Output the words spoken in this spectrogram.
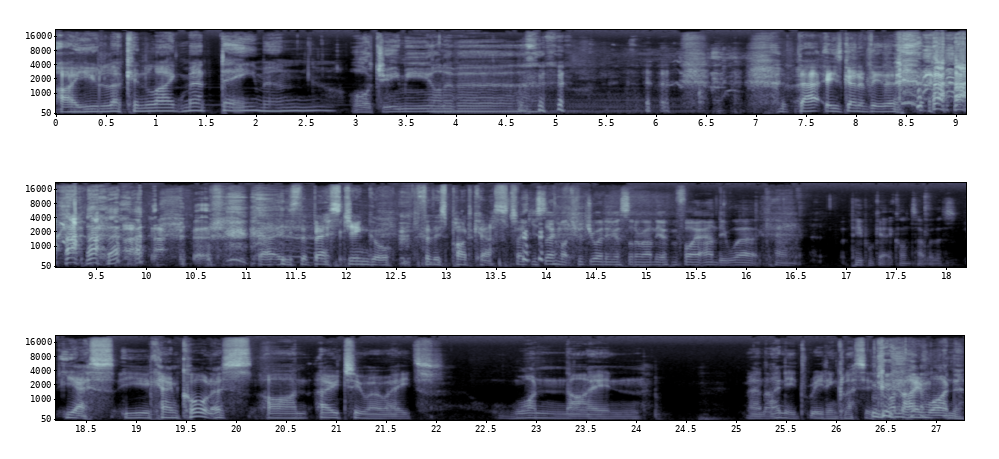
Are you looking like Matt Damon? Or Jamie Oliver. That is going to be the. that is the best jingle for this podcast. Thank you so much for joining us on Around the Open Fire. Andy, where can people get in contact with us? Yes, you can call us on 0208 19. Man, I need reading classes. 191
